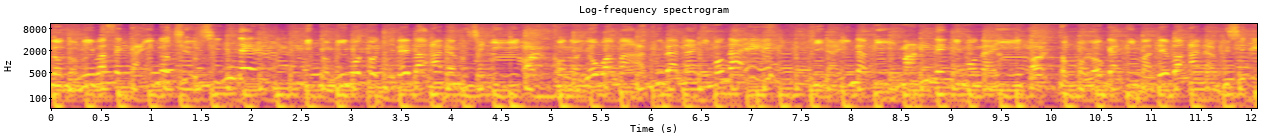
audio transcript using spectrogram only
望みは世界の中心で瞳を閉じればあら不思議この世は真っ暗何もない嫌いなピーマンネギもないところが今ではあら不思議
